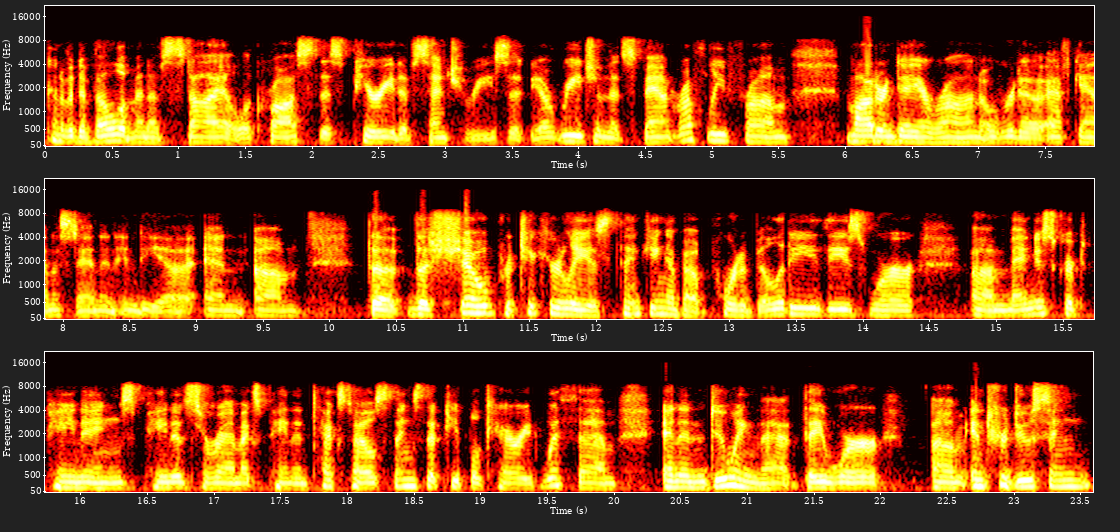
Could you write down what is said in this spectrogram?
kind of a development of style across this period of centuries a, a, region that spanned roughly from modern day iran over to afghanistan and india and um, the the show particularly is thinking about portability these were um, manuscript paintings, painted ceramics, painted textiles, things that people carried with them. And in doing that, they were um, introducing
